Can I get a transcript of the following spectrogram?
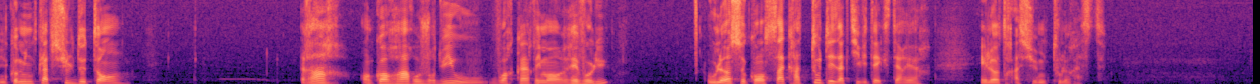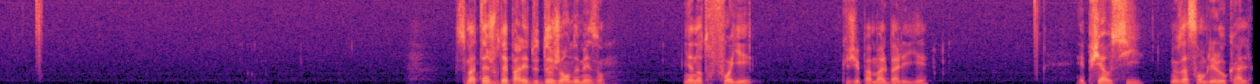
euh, comme une capsule de temps, rare, encore rare aujourd'hui, ou voire carrément révolue, où l'un se consacre à toutes les activités extérieures et l'autre assume tout le reste. Ce matin, je voudrais parler de deux genres de maisons. Il y a notre foyer, que j'ai pas mal balayé. Et puis il y a aussi nos assemblées locales.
